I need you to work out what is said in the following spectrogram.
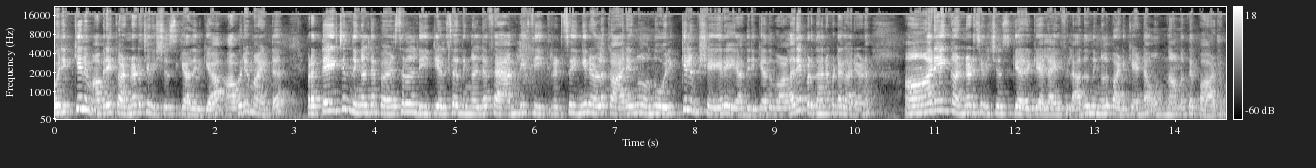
ഒരിക്കലും അവരെ കണ്ണടച്ച് വിശ്വസിക്കാതിരിക്കുക. അവരുമായിട്ട് പ്രത്യേകിച്ചും നിങ്ങളുടെ പേഴ്സണൽ ഡീറ്റെയിൽസ് നിങ്ങളുടെ ഫാമിലി സീക്രട്സ് ഇങ്ങനെയുള്ള കാര്യങ്ങളൊന്നും ഒരിക്കലും ഷെയർ ചെയ്യാതിരിക്കുക. അത് വളരെ പ്രധാനപ്പെട്ട കാര്യമാണ്. ആരെയും കണ്ണടച്ച് വിശ്വസിക്കാതിരിക്കുക ലൈഫിൽ അത് നിങ്ങൾ പഠിക്കേണ്ട ഒന്നാമത്തെ പാഠം.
